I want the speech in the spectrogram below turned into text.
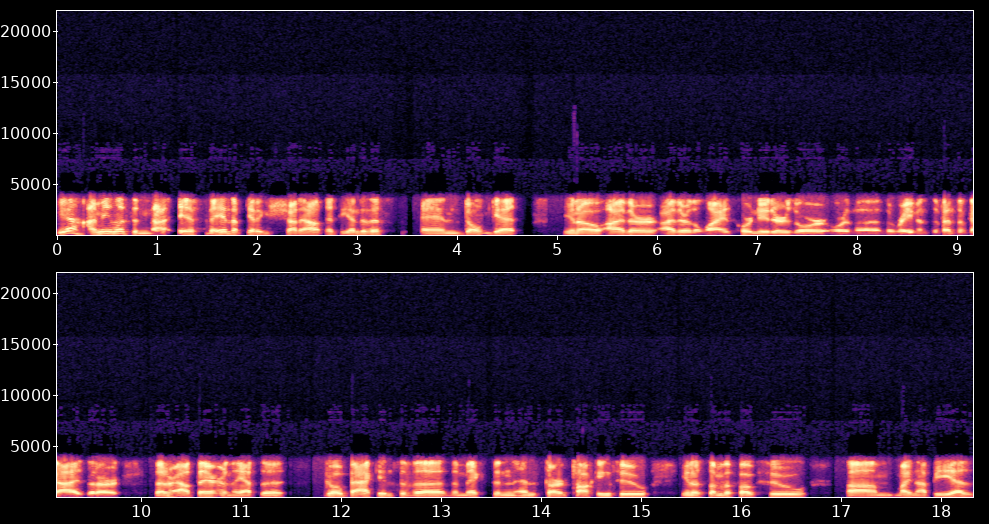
Yeah, I mean, listen, uh, if they end up getting shut out at the end of this and don't get, you know, either either the Lions coordinators or or the the Ravens defensive guys that are that are out there, and they have to go back into the the mix and and start talking to, you know, some of the folks who um, might not be as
